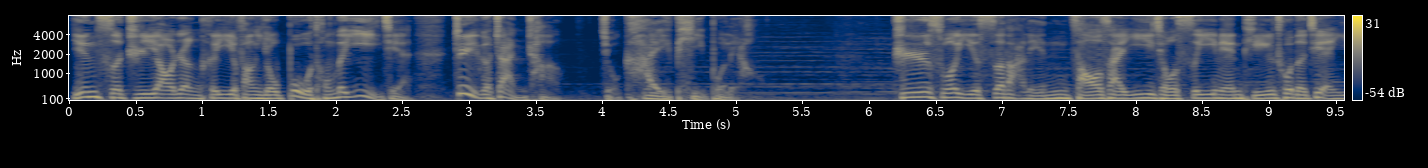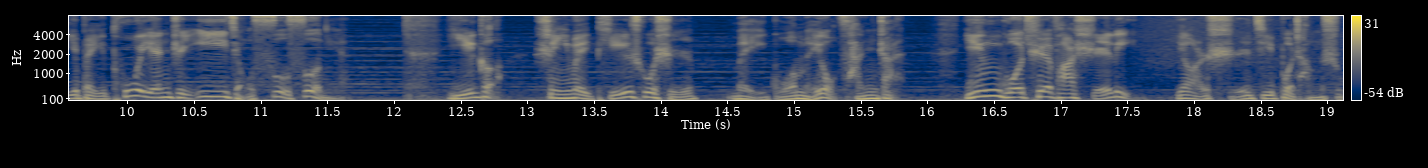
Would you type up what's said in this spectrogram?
因此只要任何一方有不同的意见，这个战场就开辟不了。之所以斯大林早在1941年提出的建议被拖延至1944年，一个是因为提出时美国没有参战，英国缺乏实力，因而时机不成熟；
